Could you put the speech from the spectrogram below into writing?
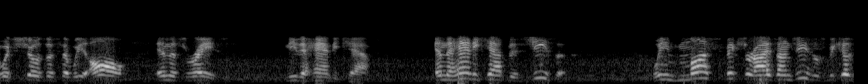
which shows us that we all in this race need a handicap, and the handicap is Jesus. We must fix our eyes on Jesus because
